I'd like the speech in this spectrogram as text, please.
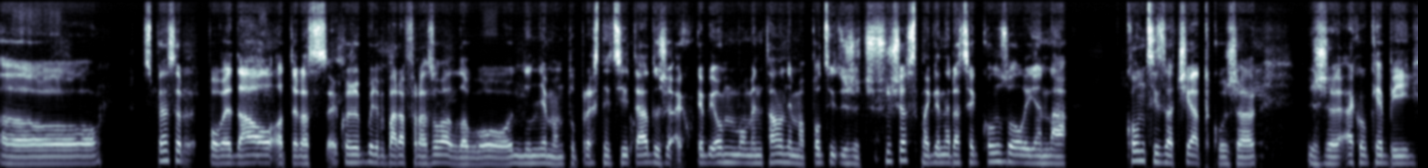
uh, Spencer povedal, a teraz akože budem parafrazovať, lebo ne, nemám tu presný citát, že ako keby on momentálne má pocit, že súčasná generácia konzol je na konci začiatku, že, že ako keby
